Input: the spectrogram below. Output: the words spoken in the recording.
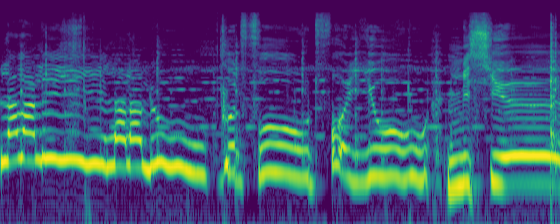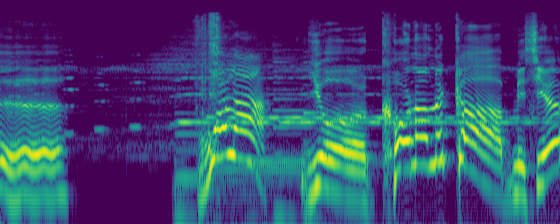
La la lee, la la loo. Good food for you, monsieur. Voila! Your corn on the cob, monsieur.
